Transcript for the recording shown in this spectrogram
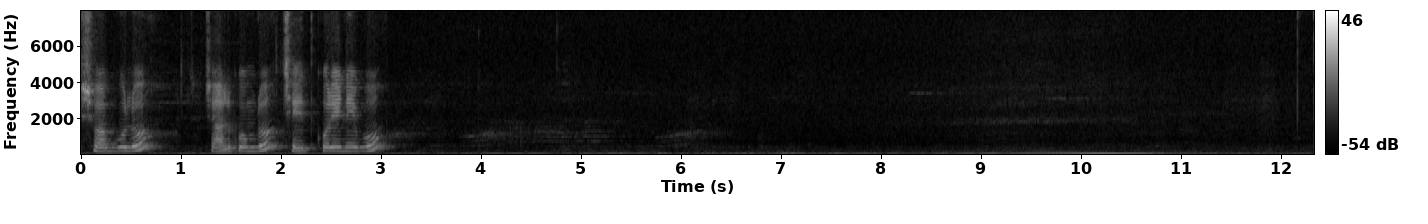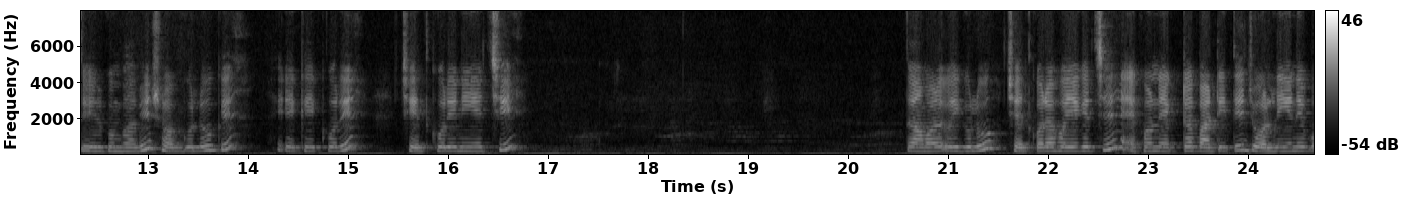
সবগুলো চাল কুমড়ো ছেদ করে নেব। তো এরকমভাবে সবগুলোকে এক এক করে ছেদ করে নিয়েছি। তো আমার ওইগুলো ছেদ করা হয়ে গেছে। এখন একটা বাটিতে জল নিয়ে নেব।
